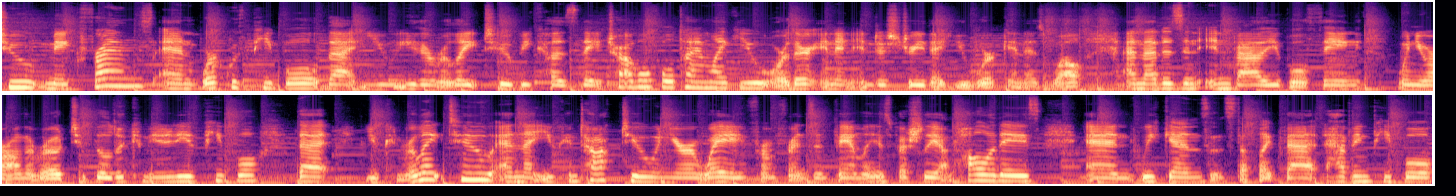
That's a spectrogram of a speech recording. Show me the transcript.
to make friends and work with people that you either relate to because they travel full time like you or they're in an industry that you work in as well. And that is an invaluable thing when you are on the road to build a community of people that you can relate to and that you can talk to when you're away from friends and family, especially on holidays and weekends and stuff like that. Having people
